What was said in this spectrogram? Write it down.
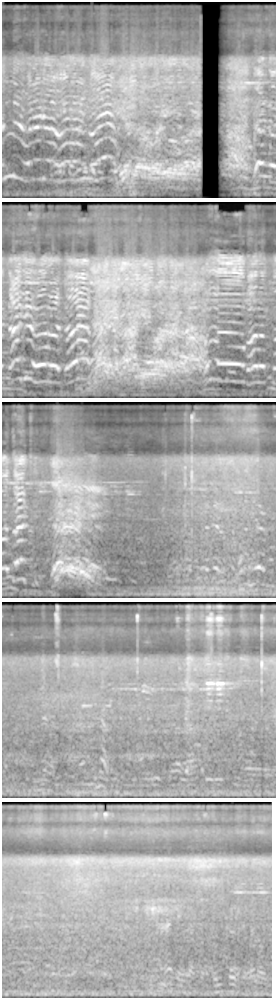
ಎಲ್ಲಿವರೆಗೆ ಹೋರಾಟ? ยงแบบคุ้นเคยหรือว่าเราท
